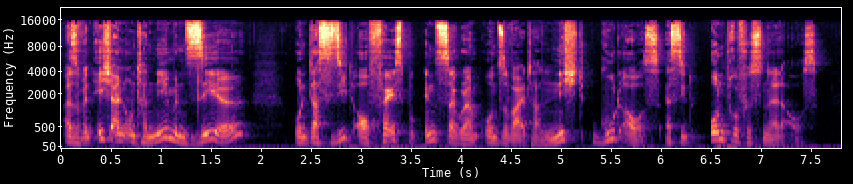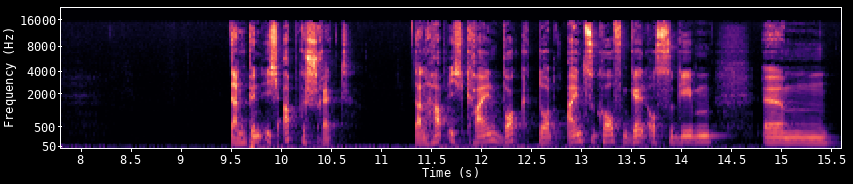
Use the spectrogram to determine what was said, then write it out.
Also wenn ich ein Unternehmen sehe, und das sieht auf Facebook, Instagram und so weiter nicht gut aus. Es sieht unprofessionell aus. Dann bin ich abgeschreckt. Dann habe ich keinen Bock, dort einzukaufen, Geld auszugeben. Ähm,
